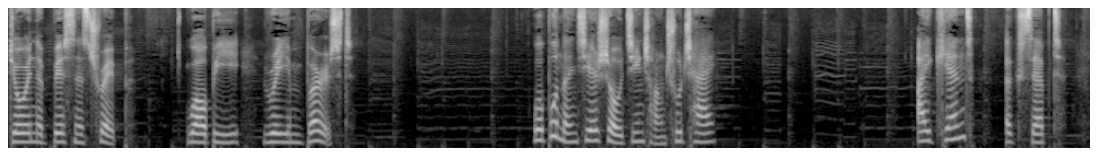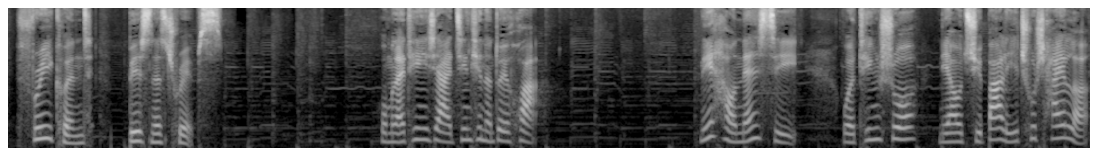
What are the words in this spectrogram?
during the business trip will be reimbursed. 我不能接受经常出差。I can't accept frequent business trips. 我们来听一下今天的对话。你好，Nancy，我听说你要去巴黎出差了。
